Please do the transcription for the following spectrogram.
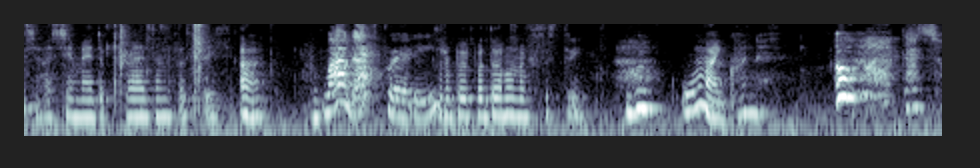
Сасі made a present for Sissy. А, Wow, that's pretty. зробив подарунок сестрі. О май goodness. Oh, that's so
